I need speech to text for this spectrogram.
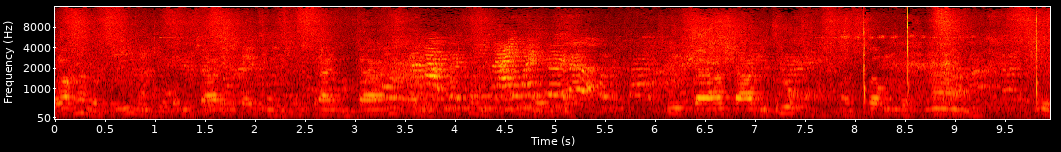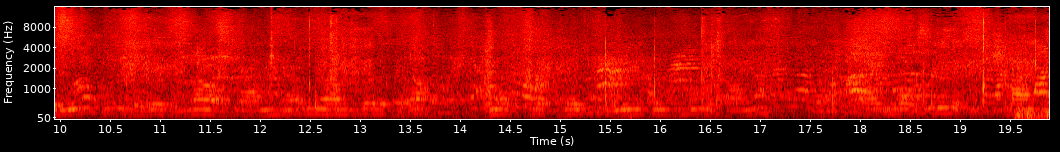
đó nó một tí đi thấy mình không một ca đi ca ta đi chụp sông Việt Nam dưới nước đi từ đây từ nó làm nói nhom đưa một một đến đi từ hai xóm và hai một đi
